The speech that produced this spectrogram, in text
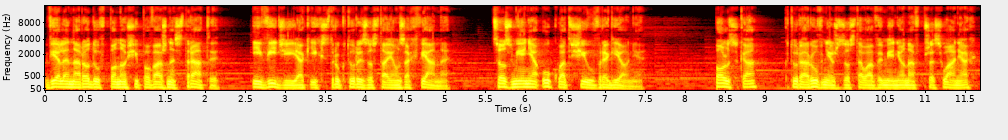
wiele narodów ponosi poważne straty i widzi, jak ich struktury zostają zachwiane, co zmienia układ sił w regionie. Polska, która również została wymieniona w przesłaniach,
